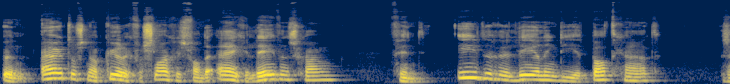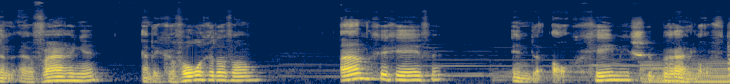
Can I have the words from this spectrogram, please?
een uiterst nauwkeurig verslag is van de eigen levensgang, vindt iedere leerling die het pad gaat zijn ervaringen en de gevolgen daarvan aangegeven in de alchemische bruiloft.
